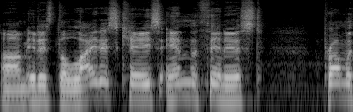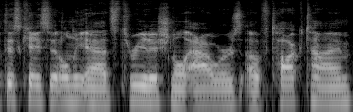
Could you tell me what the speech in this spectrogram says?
Um, it is the lightest case and the thinnest. Problem with this case, it only adds three additional hours of talk time.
